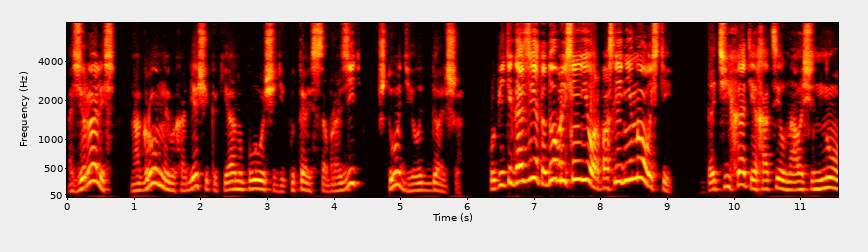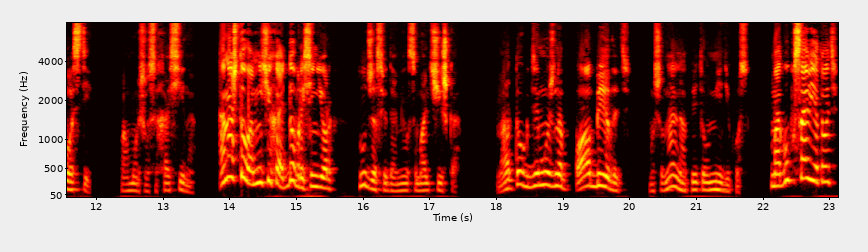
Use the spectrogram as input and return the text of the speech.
озирались на огромной выходящей к океану площади, пытаясь сообразить, что делать дальше. «Купите газету, добрый сеньор, последние новости!» «Да чихать я хотел на ваши новости!» — поморщился Хасина. «А на что вам не чихать, добрый сеньор?» Тут же осведомился мальчишка. «На то, где можно пообедать!» Машинально ответил медикус. Могу посоветовать.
